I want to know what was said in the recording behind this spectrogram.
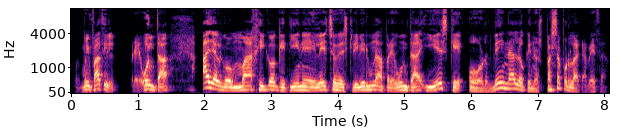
pues muy fácil, pregunta. Hay algo mágico que tiene el hecho de escribir una pregunta y es que ordena lo que nos pasa por la cabeza.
